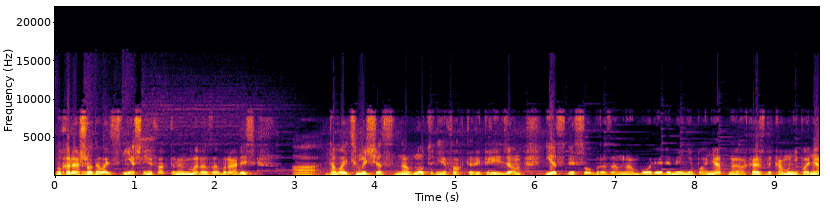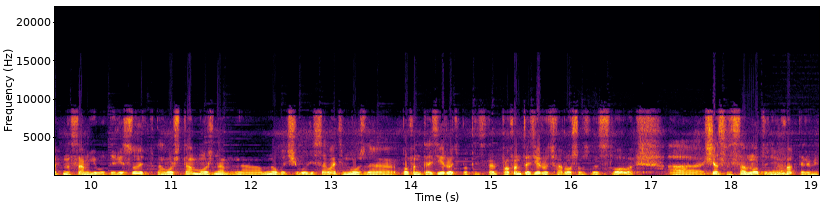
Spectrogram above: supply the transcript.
Ну хорошо, давайте с внешними факторами мы разобрались. А давайте мы сейчас на внутренние факторы перейдем. Если с образом нам более или менее понятно, а каждый, кому непонятно, сам его дорисует, потому что там можно а, много чего рисовать, можно пофантазировать, пофантазировать в хорошем смысле слова. А сейчас со внутренними факторами.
